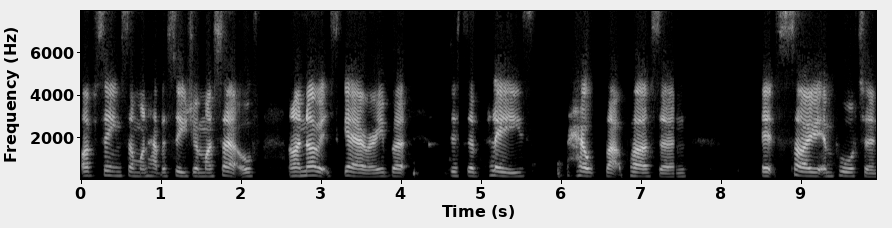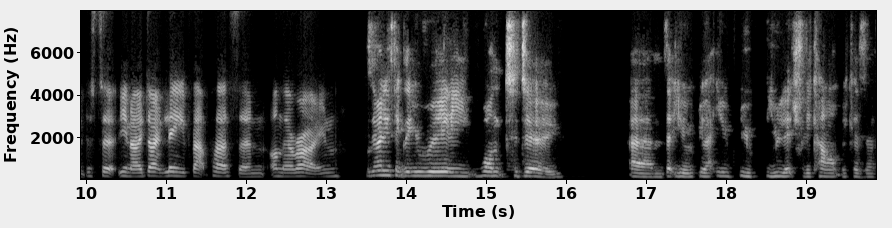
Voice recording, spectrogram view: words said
I've seen someone have a seizure myself, and I know it's scary. But just to please help that person. It's so important just to you know don't leave that person on their own. Is there anything that you really want to do um, that you, you you you you literally can't because of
